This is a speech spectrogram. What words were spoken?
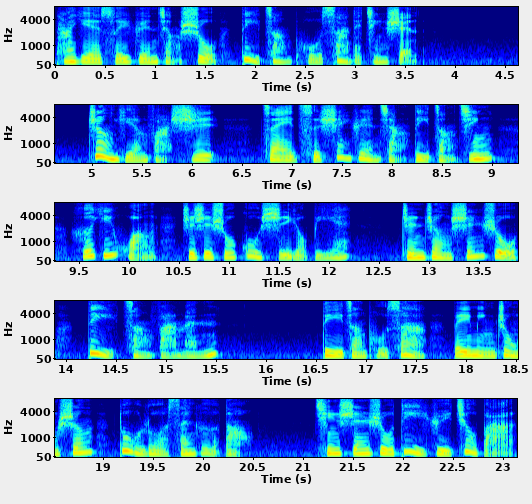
他也随缘讲述地藏菩萨的精神。证严法师在此圣院讲地藏经，和以往只是说故事有别，真正深入地藏法门，地藏菩萨。悲悯众生堕落三恶道，亲身入地狱救拔，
